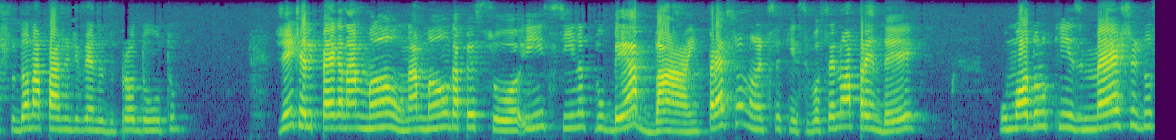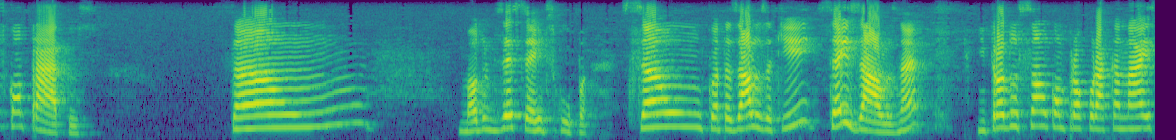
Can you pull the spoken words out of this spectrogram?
estudando a página de vendas do produto. Gente, ele pega na mão, na mão da pessoa e ensina do beabá. Impressionante isso aqui. Se você não aprender, o módulo 15, mestre dos contratos. São... Módulo 16, desculpa. São quantas aulas aqui? Seis aulas, né? Introdução, como procurar canais,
